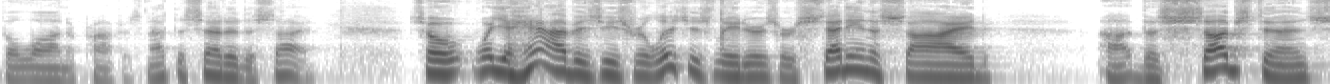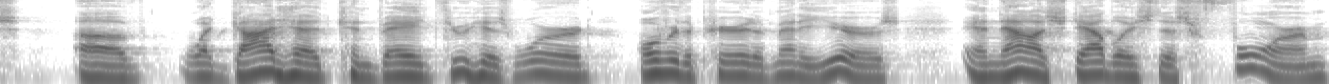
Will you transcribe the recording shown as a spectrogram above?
the law and the prophets, not to set it aside. So what you have is these religious leaders are setting aside uh, the substance of what God had conveyed through his word over the period of many years and now establish this form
